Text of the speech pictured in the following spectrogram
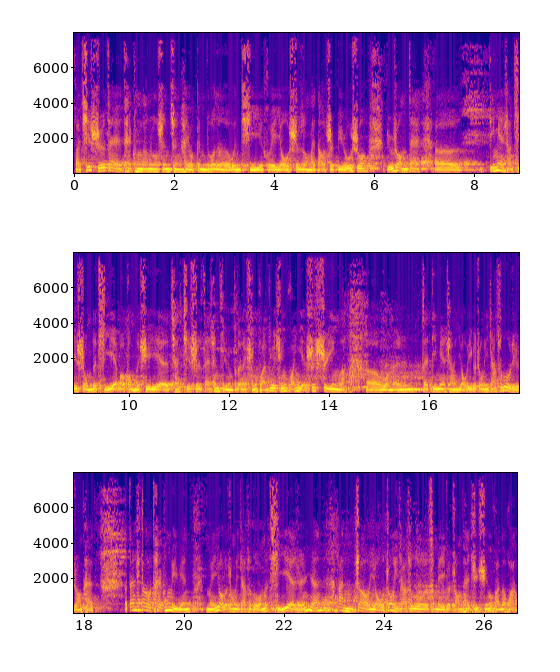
啊，其实，在太空当中生存还有更多的问题会由失重来导致，比如说，比如说我们在呃地面上，其实我们的体液包括我们的血液，它其实在身体里面不断的循环，这个循环也是适应了呃我们在地面上有一个重力加速度这个状态的，但是到了太空里边没有了重力加速度，我们的体液仍然按照有重力加速度的这么一个状态去循环的话，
